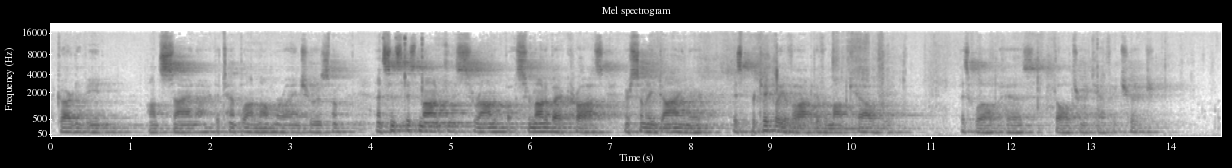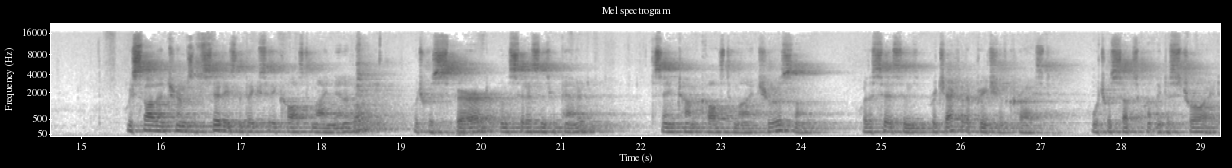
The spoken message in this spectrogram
the Garden of Eden, Mount Sinai, the Temple on Mount Moriah in Jerusalem. And since this mountain is surrounded by, surmounted by a cross, there's so many dying there, it's particularly evocative of Mount Calvary, as well as the alternate Catholic Church. We saw that in terms of cities, the big city calls to mind Nineveh, which was spared when the citizens repented. At the same time, it calls to mind Jerusalem, where the citizens rejected the preaching of Christ, which was subsequently destroyed.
